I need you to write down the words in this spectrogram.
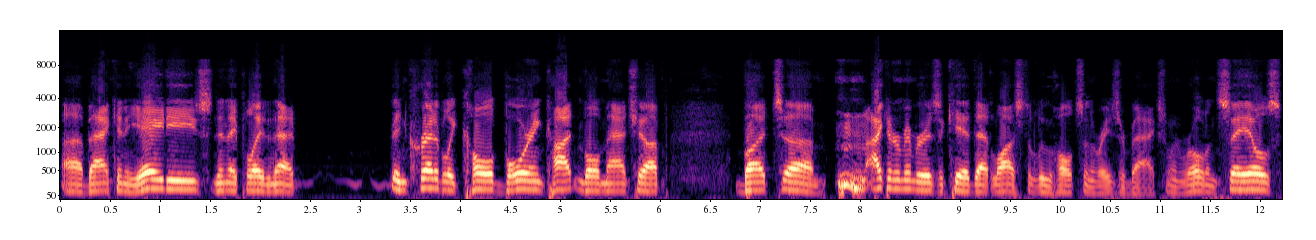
uh, back in the '80s. Then they played in that incredibly cold, boring Cotton Bowl matchup. But um, I can remember as a kid that loss to Lou Holtz and the Razorbacks when Roland Sales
